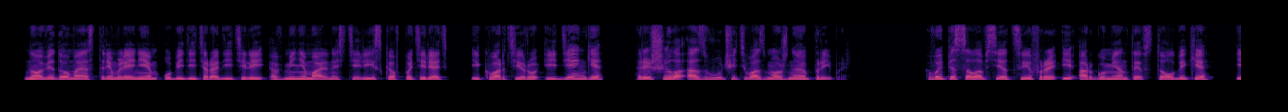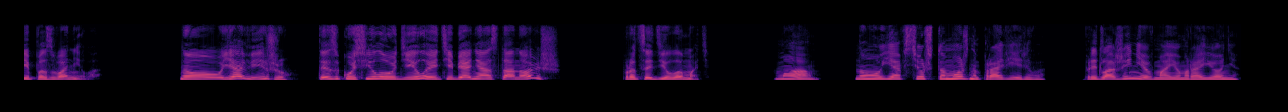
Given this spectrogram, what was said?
но, ведомая стремлением убедить родителей в минимальности рисков потерять и квартиру, и деньги, решила озвучить возможную прибыль. Выписала все цифры и аргументы в столбике и позвонила. «Ну, я вижу. Ты закусила удила, и тебя не остановишь?» Процедила мать. «Мам, ну я все, что можно, проверила. Предложения в моем районе,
